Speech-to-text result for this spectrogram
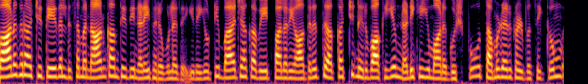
மாநகராட்சி தேர்தல் டிசம்பர் நான்காம் தேதி நடைபெறவுள்ளது. இதையொட்டி பாஜக வேட்பாளரை ஆதரித்து அக்கட்சி நிர்வாகியும் நடிகையுமான குஷ்பு தமிழர்கள் வசிக்கும்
